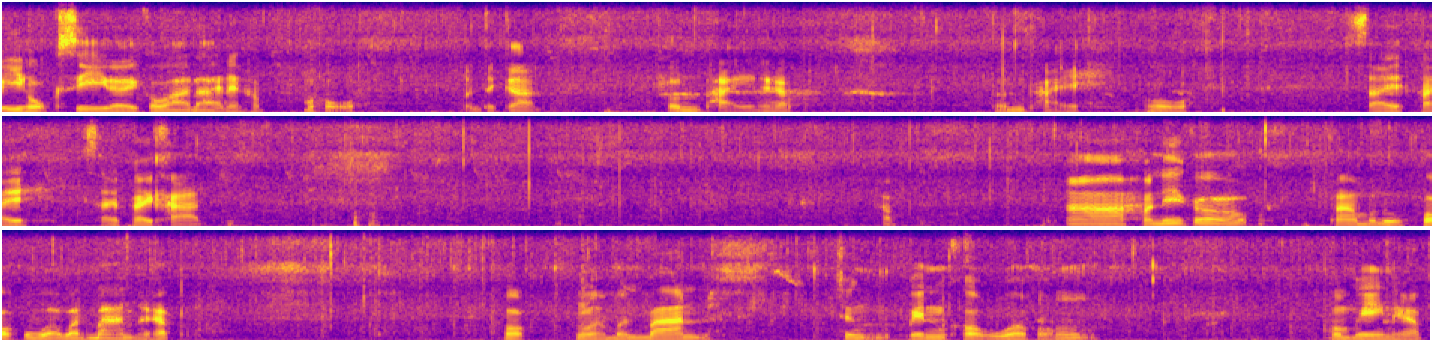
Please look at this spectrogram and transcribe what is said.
ปี64เลยก็ว่าได้นะครับ โอ้โหบรรยากาศต้นไผ่นะครับ ต้นไผ่โอ้สายไฟสายไฟขาด ครับ อ่าวันนี้ก็พามาดูคอกวัวบ้านๆนะครับคอกวัวบ้านๆซึ่งเป็นคอกวัวของผมเองนะครับ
